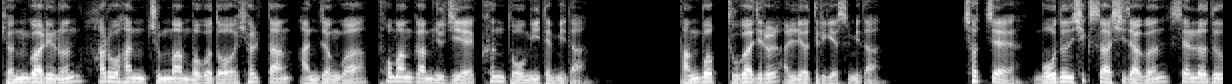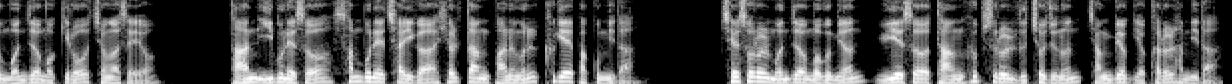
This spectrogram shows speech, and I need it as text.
견과류는 하루 한 줌만 먹어도 혈당 안정과 포만감 유지에 큰 도움이 됩니다. 방법 두 가지를 알려드리겠습니다. 첫째, 모든 식사 시작은 샐러드 먼저 먹기로 정하세요. 단 2분에서 3분의 차이가 혈당 반응을 크게 바꿉니다. 채소를 먼저 먹으면 위에서 당 흡수를 늦춰주는 장벽 역할을 합니다.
